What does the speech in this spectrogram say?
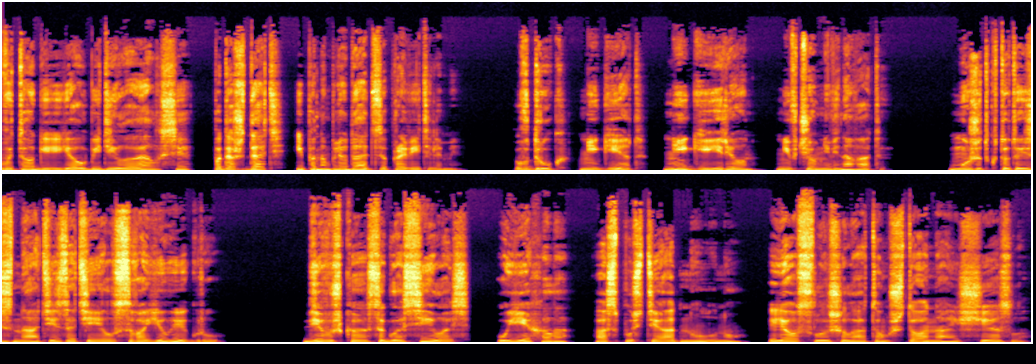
В итоге я убедила Элси подождать и понаблюдать за правителями. Вдруг ни Гет, ни Гирион ни в чем не виноваты. Может, кто-то из знати затеял свою игру? Девушка согласилась, уехала, а спустя одну луну я услышала о том, что она исчезла.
